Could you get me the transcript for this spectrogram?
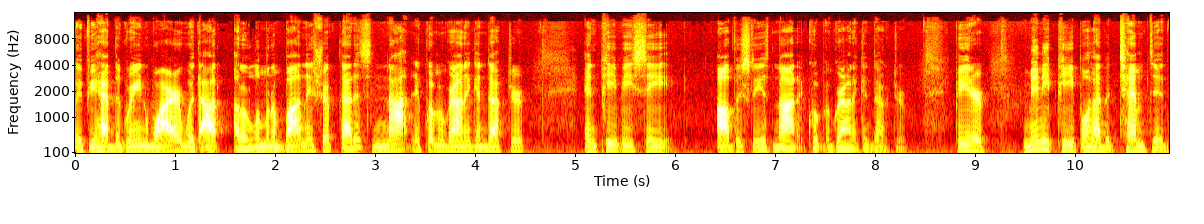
if you have the green wire without an aluminum bonding strip, that is not an equipment grounding conductor. And PVC obviously is not equipment grounding conductor. Peter, many people have attempted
